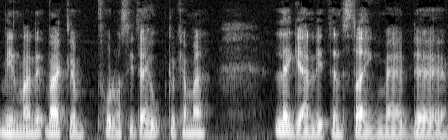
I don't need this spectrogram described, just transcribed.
vill man verkligen få dem att sitta ihop. Då kan man lägga en liten sträng med eh,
